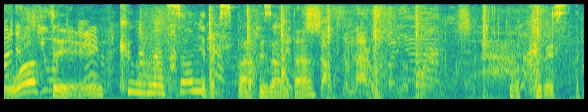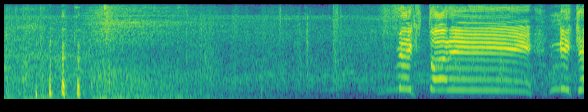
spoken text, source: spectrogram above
Łoty! Kurna, co mnie tak z partyzanta? Suck the marrow from your bones. O Chryste. Victory! Nikkei!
